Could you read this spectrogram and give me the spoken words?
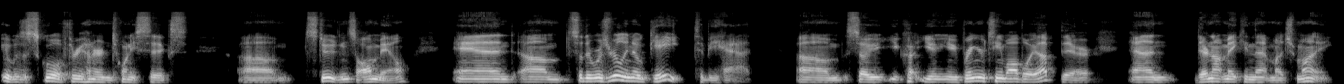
it was a school of 326 um, students, all male, and um, so there was really no gate to be had. Um, so you, you you bring your team all the way up there, and they're not making that much money.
